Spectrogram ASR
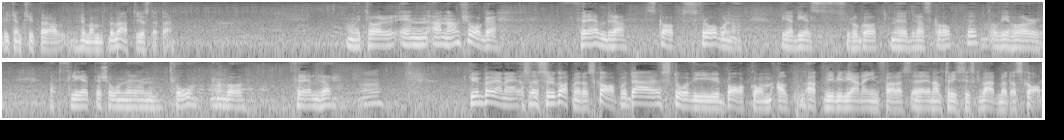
vilken typ av, hur man bemöter just detta. Om vi tar en annan fråga, föräldraskapsfrågorna. Vi har dels surrogatmödraskapet och vi har att fler personer än två kan vara föräldrar. Ska vi börja med surrogatmödraskap och där står vi ju bakom att vi vill gärna införa eh, en altruistisk värdmödraskap.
